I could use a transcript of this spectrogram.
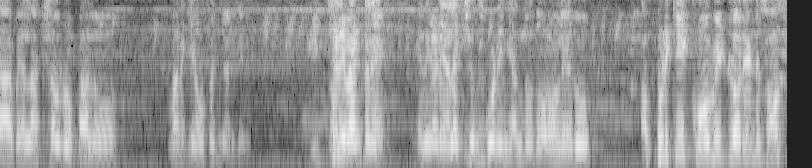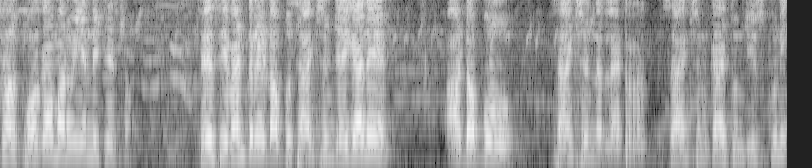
యాభై లక్షల రూపాయలు మనకి ఇవ్వటం జరిగింది. ఇచ్చిన వెంటనే ఎందుకంటే ఎలక్షన్స్ కూడా ఇంకెంతో దూరం లేదు. అప్పటికి కోవిడ్లో రెండు సంవత్సరాలు పోగా మనం ఇవన్నీ చేసాం చేసి వెంటనే డబ్బు శాంక్షన్ చేయగానే ఆ డబ్బు శాంక్షన్ లెటర్ శాంక్షన్ కాగితం తీసుకుని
